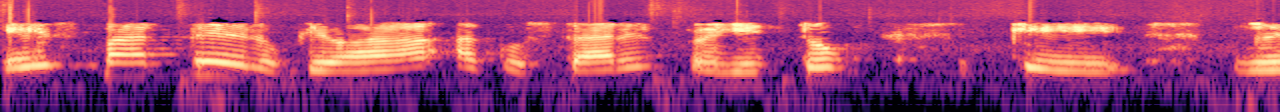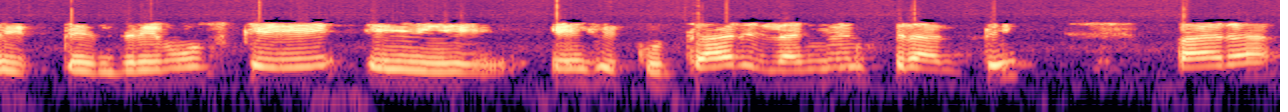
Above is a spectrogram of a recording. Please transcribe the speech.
es parte de lo que va a costar el proyecto que tendremos que eh, ejecutar el año entrante para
